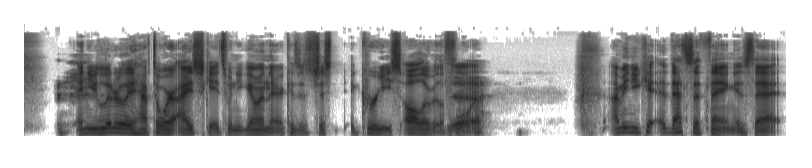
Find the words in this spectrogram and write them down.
and you literally have to wear ice skates when you go in there because it's just grease all over the floor. Yeah. I mean, you can't. That's the thing is that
